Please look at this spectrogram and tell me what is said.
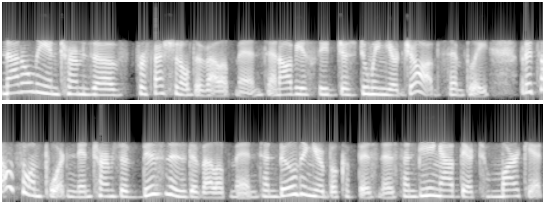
not only in terms of professional development and obviously just doing your job simply, but it's also important in terms of business development and building your book of business and being out there to market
